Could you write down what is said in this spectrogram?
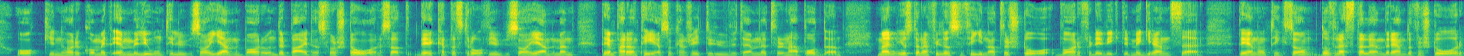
Och nu har det kommit en miljon till USA igen bara under Bidens första år. Så att det är katastrof i USA igen. Men det är en parentes och kanske inte huvudämnet för den här podden. Men just den här filosofin att förstå varför det är viktigt med gränser. Det är någonting som de flesta länder ändå förstår.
